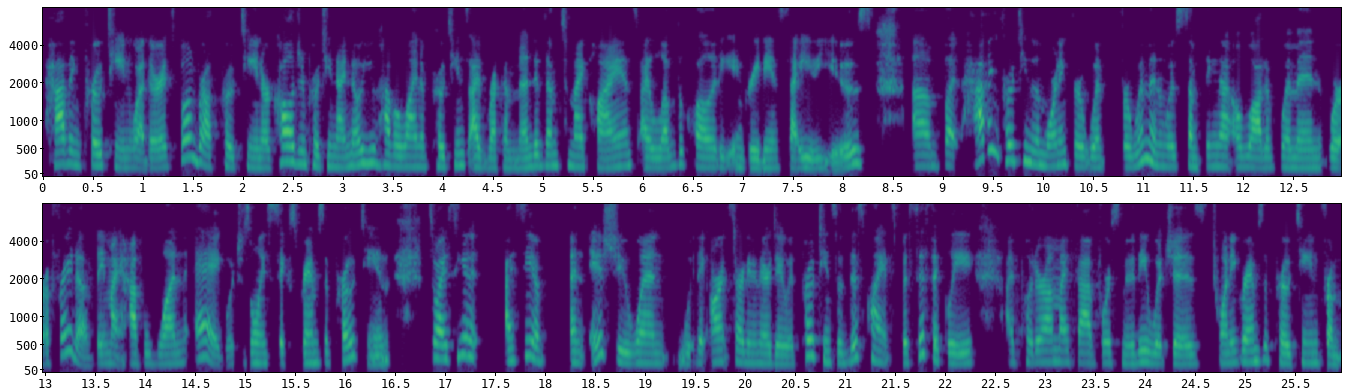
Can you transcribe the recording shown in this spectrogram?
having protein whether it's bone broth protein or collagen protein i know you have a line of proteins i've recommended them to my clients i love the quality ingredients that you use um, but having protein in the morning for, for women was something that a lot of women were afraid of they might have one egg which is only six grams of protein so i see it I see a an issue when they aren't starting their day with protein. So this client specifically, I put her on my Fab Four smoothie, which is 20 grams of protein from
